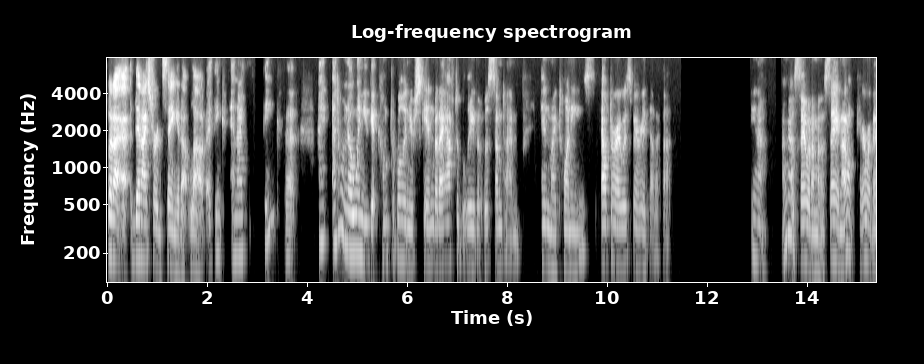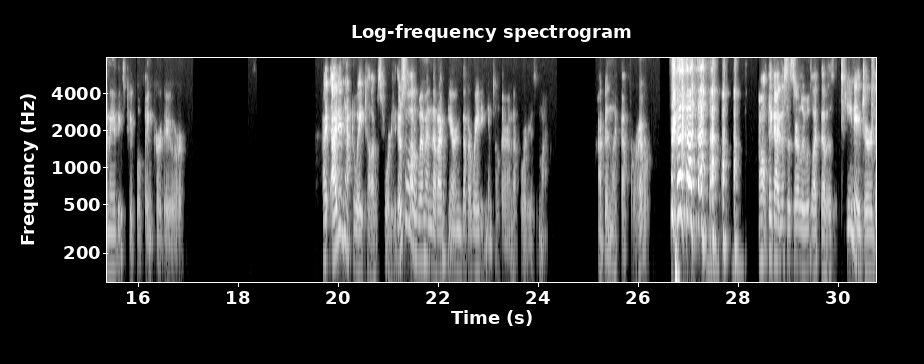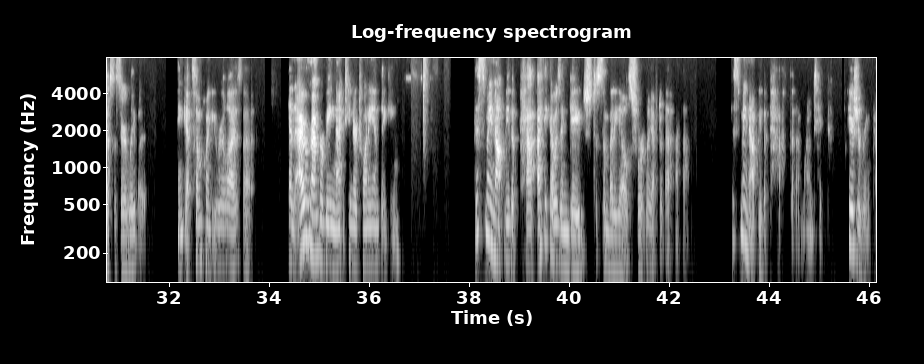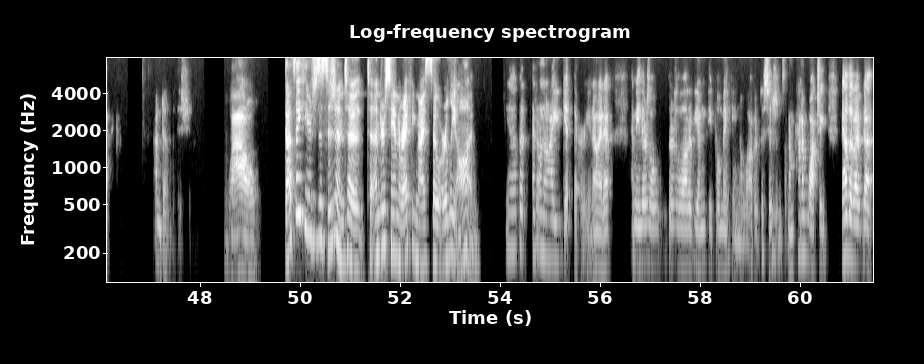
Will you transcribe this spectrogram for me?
but I then I started saying it out loud. I think, and I think that I, I don't know when you get comfortable in your skin, but I have to believe it was sometime in my 20s after I was married that I thought, you know, I'm going to say what I'm going to say, and I don't care what any of these people think or do. Or I, I didn't have to wait till I was 40. There's a lot of women that I'm hearing that are waiting until they're in their 40s. I'm like, I've been like that forever. I don't think I necessarily was like that as a teenager necessarily, but I think at some point you realize that. And I remember being 19 or 20 and thinking, this may not be the path. I think I was engaged to somebody else shortly after that. I thought, this may not be the path that I want to take. Here's your ring back. I'm done with this shit. Wow. That's a huge decision to to understand and recognize so early on. Yeah, but I don't know how you get there. You know, I, I mean, there's a there's a lot of young people making a lot of decisions, and I'm kind of watching now that I've got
